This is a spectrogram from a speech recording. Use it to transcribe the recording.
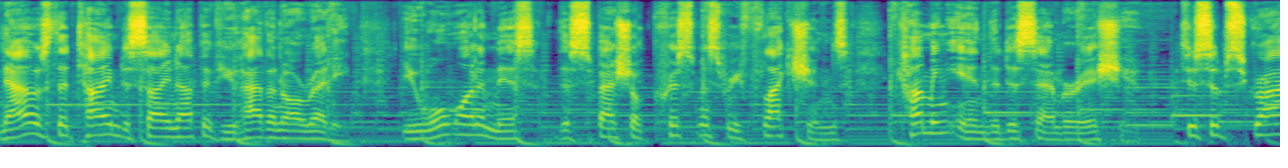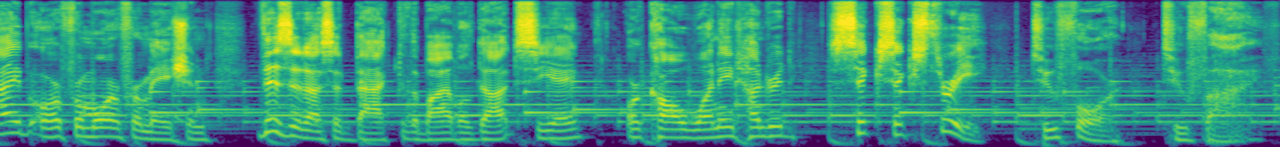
Now's the time to sign up if you haven't already. You won't want to miss the special Christmas reflections coming in the December issue. To subscribe or for more information, visit us at backtothebible.ca or call 1 800 663 2425.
